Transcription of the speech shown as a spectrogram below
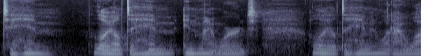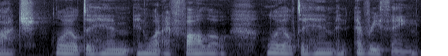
to Him? Loyal to Him in my words, loyal to Him in what I watch, loyal to Him in what I follow, loyal to Him in everything.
